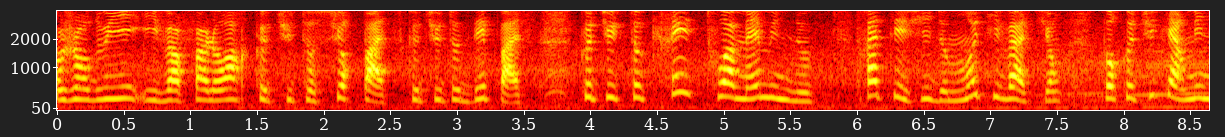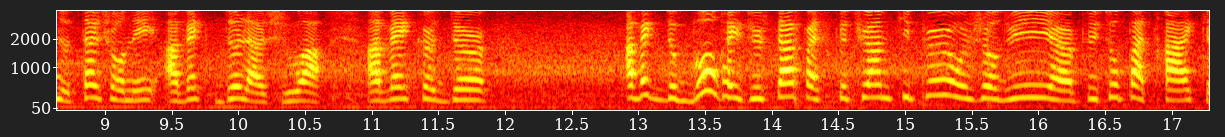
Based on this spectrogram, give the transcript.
Aujourd'hui, il va falloir que tu te surpasses, que tu te dépasses, que tu te crées toi-même une stratégie de motivation pour que tu termines ta journée avec de la joie, avec de, avec de bons résultats parce que tu as un petit peu aujourd'hui euh, plutôt patraque,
